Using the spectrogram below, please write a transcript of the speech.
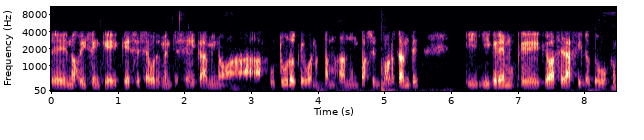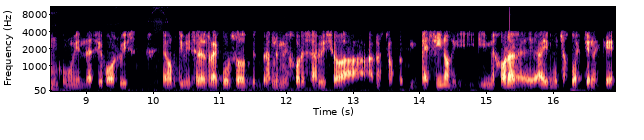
eh, nos dicen que, ese seguramente es el camino a, futuro, que bueno, estamos dando un paso importante y, creemos que, va a ser así. Lo que buscamos, como bien decís vos, Luis, es optimizar el recurso, darle mejores servicios a, nuestros vecinos y, mejorar. Eh, hay muchas cuestiones que,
